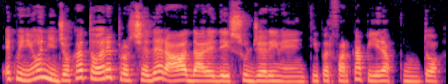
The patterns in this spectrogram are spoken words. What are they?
e quindi ogni giocatore procederà a dare dei suggerimenti per far capire appunto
